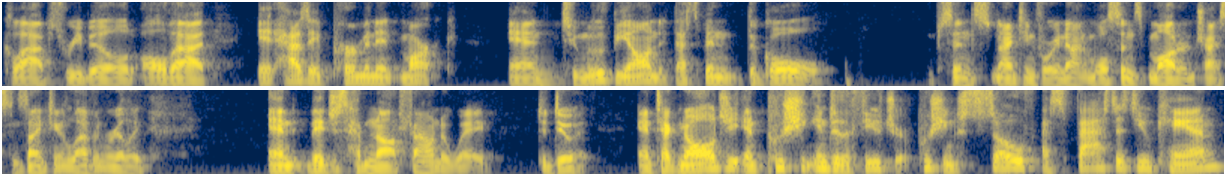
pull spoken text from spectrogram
collapse, rebuild, all that. It has a permanent mark, and to move beyond it, that's been the goal since 1949. Well, since modern China, since 1911, really, and they just have not found a way to do it. And technology and pushing into the future, pushing so as fast as you can.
